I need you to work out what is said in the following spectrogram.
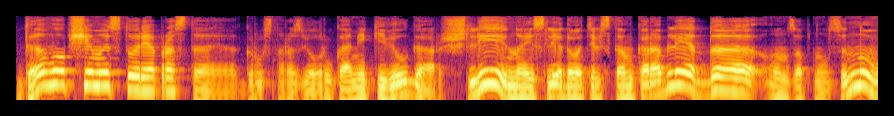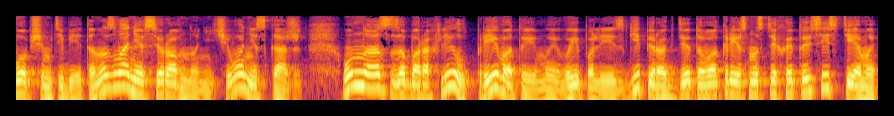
«Да, в общем, история простая», — грустно развел руками Кивилгар. «Шли на исследовательском корабле, да...» — он запнулся. «Ну, в общем, тебе это название все равно ничего не скажет. У нас забарахлил привод, и мы выпали из гипера где-то в окрестностях этой системы.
